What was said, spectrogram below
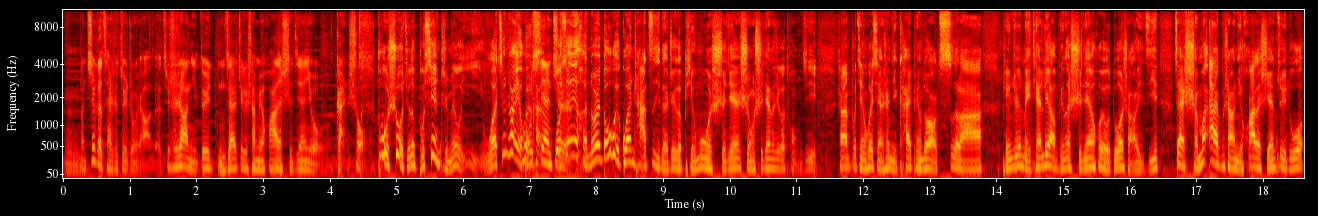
嗯那，这个才是最重要的，就是让你对你在这个上面花的时间有感受。不是，我觉得不限制没有意义。我经常也会看，不限制我相信很多人都会观察自己的这个屏幕时间使用时间的这个统计，上面不仅会显示你开屏多少次啦，平均每天亮屏的时间会有多少，以及在什么 app 上你花的时间最多。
